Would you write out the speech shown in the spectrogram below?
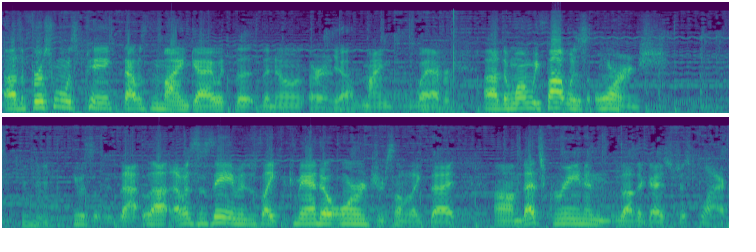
Uh, the first one was pink. That was the mine guy with the the nose or Yeah. mine whatever. Uh, the one we fought was orange. Mhm. He was that, that that was his name. It was like Commando Orange or something like that. Um, that's green, and the other guy's just black.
